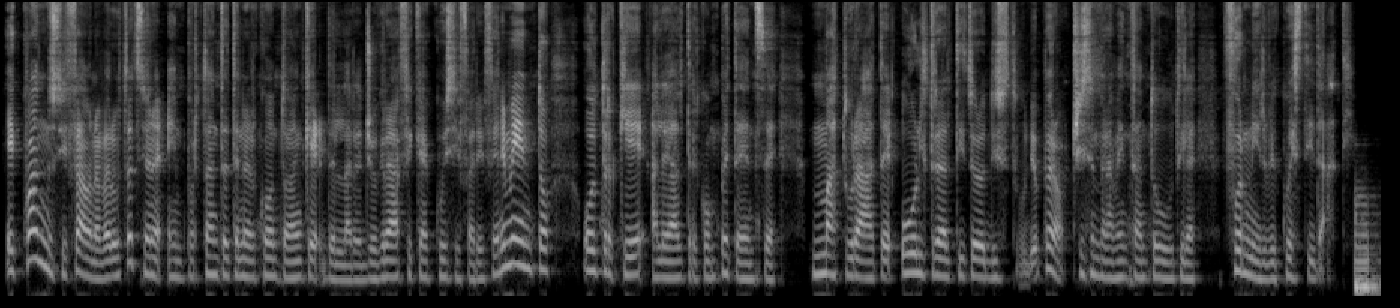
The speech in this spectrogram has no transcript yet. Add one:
e quando si fa una valutazione è importante tener conto anche dell'area geografica a cui si fa riferimento, oltre che alle altre competenze maturate oltre al titolo di studio, però ci sembrava intanto utile fornirvi questi dati.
